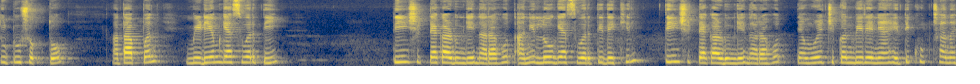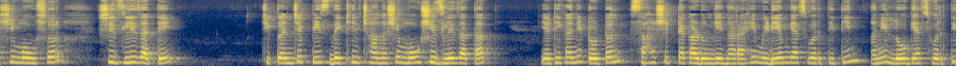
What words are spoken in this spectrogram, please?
तुटू शकतो. आता आपण मीडियम गॅसवरती तीन शिट्ट्या काढून घेणार आहोत आणि लो गॅसवरती देखील तीन शिट्ट्या काढून घेणार आहोत. त्यामुळे चिकन बिर्याणी आहे ती खूप छान अशी मऊसर शिजली जाते. चिकनचे पीस देखील छान असे मऊ शिजले जातात. या ठिकाणी टोटल सहा शिट्ट्या काढून घेणार आहे. मीडियम गॅसवरती तीन आणि लो गॅसवरती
